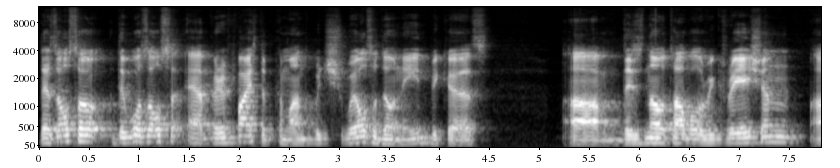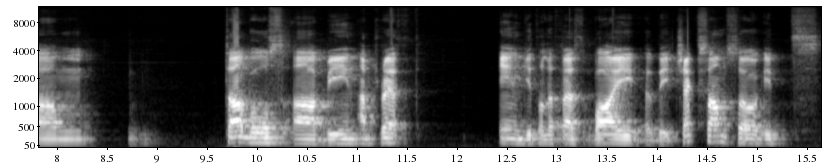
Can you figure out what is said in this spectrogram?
There's also there was also a verify step command, which we also don't need because um, there's no table recreation. Um, tarballs are being addressed in GitLFS by the checksum, so it's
